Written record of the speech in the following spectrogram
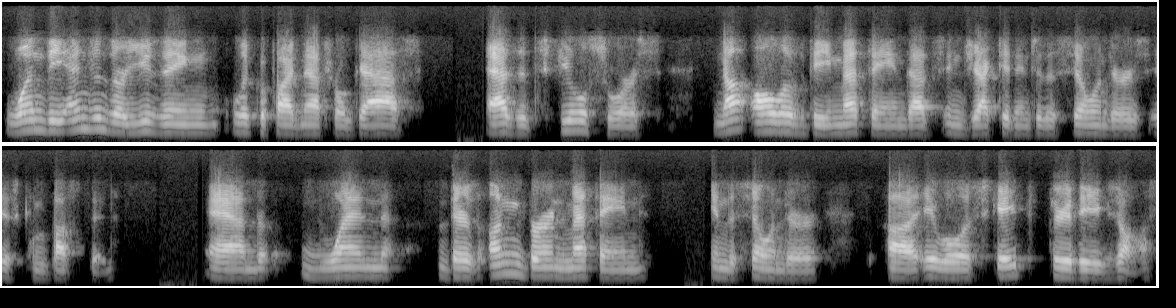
When the engines are using liquefied natural gas as its fuel source, not all of the methane that's injected into the cylinders is combusted. And when there's unburned methane in the cylinder, uh, it will escape through the exhaust.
